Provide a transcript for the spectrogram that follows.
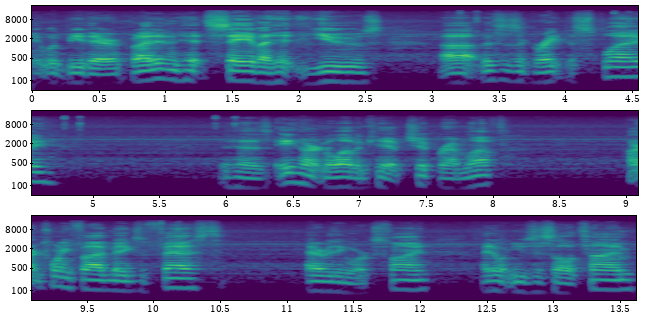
it would be there. But I didn't hit save, I hit use. Uh, this is a great display. It has 811K of chip RAM left, 125 megs of fast. Everything works fine. I don't use this all the time,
